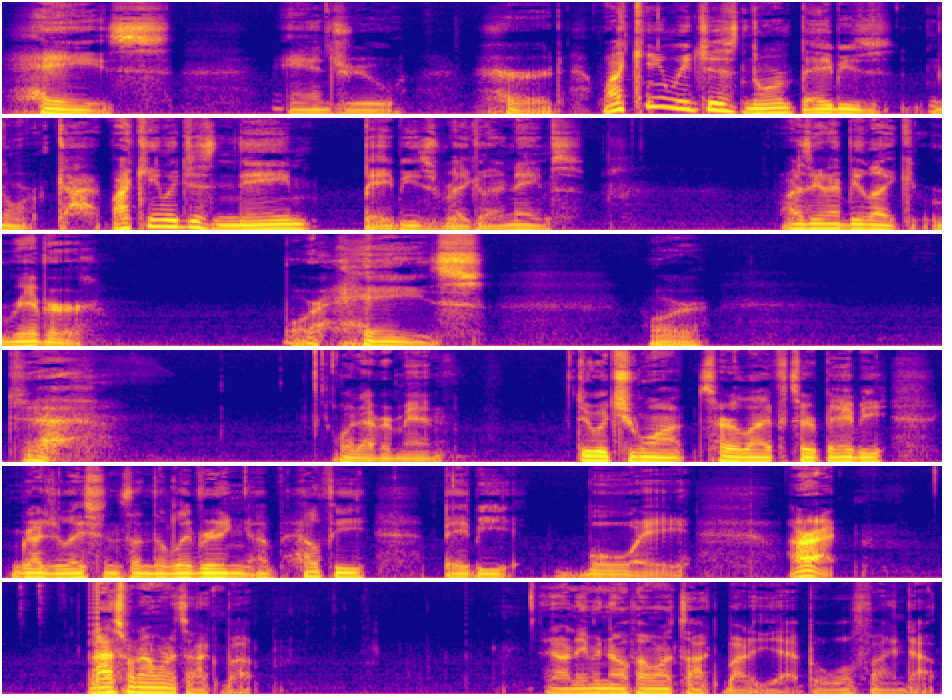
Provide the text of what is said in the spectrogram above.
Hayes Andrew Hurd. Why can't we just norm babies norm God, why can't we just name babies regular names? Is it gonna be like River or haze or yeah, whatever, man. Do what you want. It's her life. It's her baby. Congratulations on delivering a healthy baby boy. All right. Last one I want to talk about. I don't even know if I want to talk about it yet, but we'll find out.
